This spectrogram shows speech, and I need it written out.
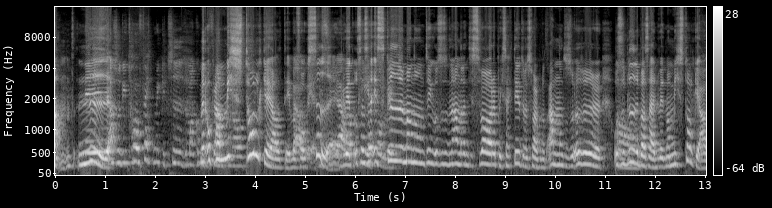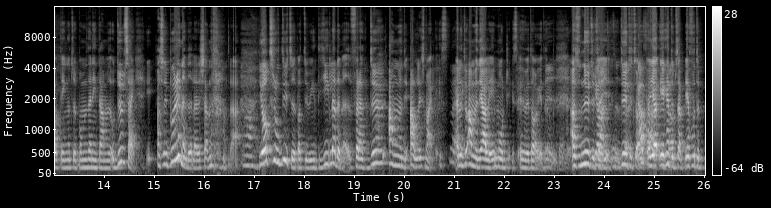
sant? Nej, Nej. alltså det tar fett mycket tid och man kommer Men och man misstolkar ju alltid vad Jag folk vet, så säger. Du vet, och sen så P12. skriver man någonting och så, så den andra inte svarar på exakt det utan den svarar på något annat och så, och så Ja. blir det bara så här, du vet man misstolkar ju allting och typ om den inte använder och du säger alltså i början när vi lärde känna varandra. Jag trodde ju typ att du inte gillade mig för att du använder ju aldrig smileys Nej. eller du använder ju aldrig emojis överhuvudtaget. Nej, nej, nej. Alltså nu typ Jag såhär, inte tid du är typ så, Jag jag, jag, kan typ tid. såhär, jag får typ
